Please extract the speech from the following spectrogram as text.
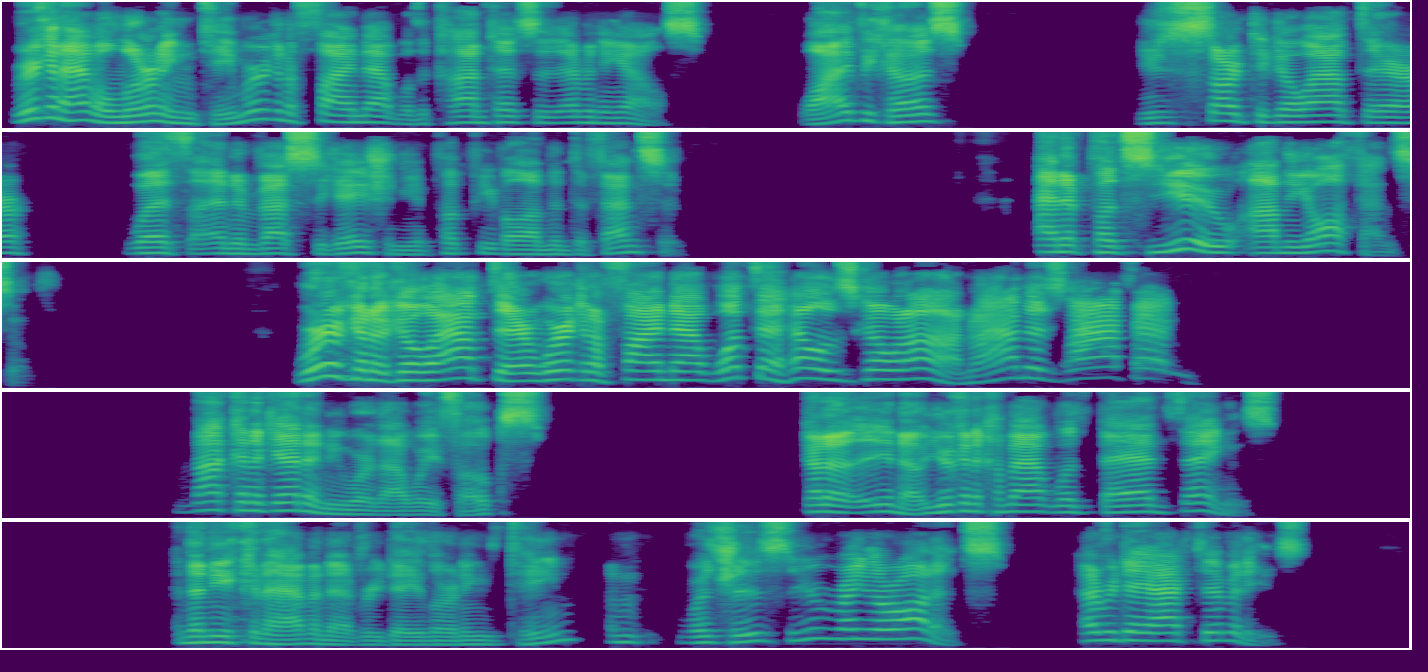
We're going to have a learning team. We're going to find out what the context is, everything else. Why? Because you start to go out there with an investigation, you put people on the defensive. And it puts you on the offensive. We're going to go out there. We're going to find out what the hell is going on. How this happen? Not going to get anywhere that way, folks. Gotta, you know, you're going to come out with bad things. And then you can have an everyday learning team, which is your regular audits, everyday activities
